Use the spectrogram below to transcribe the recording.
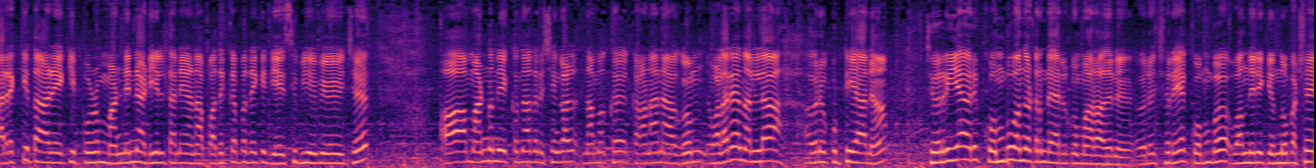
അരയ്ക്ക് താഴേക്ക് ഇപ്പോഴും മണ്ണിനടിയിൽ തന്നെയാണ്. പതുക്കെ പതുക്കെ ജെ സി ബി ഉപയോഗിച്ച് ആ മണ്ണ് നീക്കുന്ന ദൃശ്യങ്ങൾ നമുക്ക് കാണാനാകും. വളരെ നല്ല ഒരു കുട്ടിയാന. ചെറിയ ഒരു കൊമ്പ് വന്നിട്ടുണ്ട് അരുൺകുമാർ അതിന് ഒരു ചെറിയ കൊമ്പ് വന്നിരിക്കുന്നു. പക്ഷേ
